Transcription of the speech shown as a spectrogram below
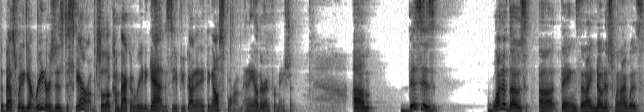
the best way to get readers is to scare them. So they'll come back and read again to see if you've got anything else for them, any other information. Um, this is one of those uh, things that I noticed when I was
